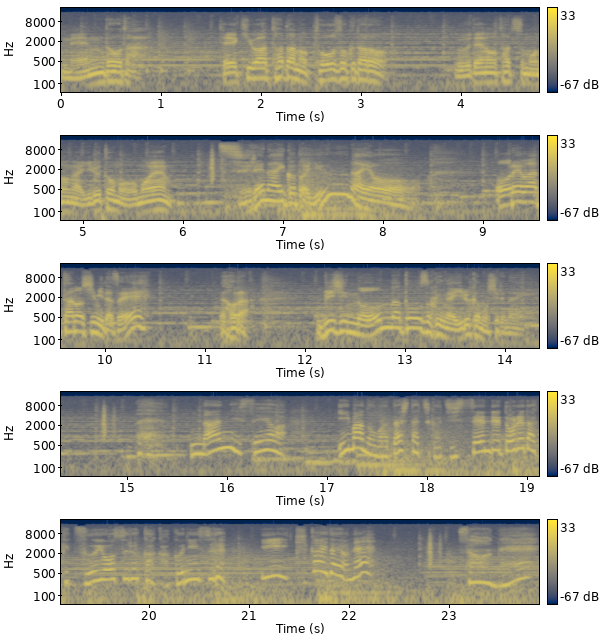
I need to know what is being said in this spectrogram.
面倒だ。敵はただの盗賊だろう。腕の立つ者がいるとも思えん。釣れないこと言うなよ。俺は楽しみだぜ。ほら美人の女盗賊がいるかもしれない。何にせよ今の私たちが実戦でどれだけ通用するか確認するいい機会だよね。そうね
